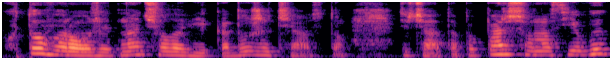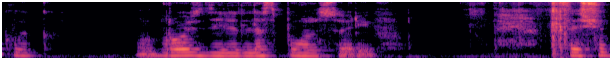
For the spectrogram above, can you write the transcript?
Хто ворожить на чоловіка? Дуже часто. Дівчата, по-перше, у нас є виклик в розділі для спонсорів. Це щоб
